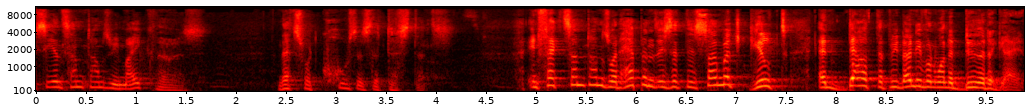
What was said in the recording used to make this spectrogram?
You see, and sometimes we make those. That's what causes the distance. In fact, sometimes what happens is that there's so much guilt and doubt that we don't even want to do it again.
